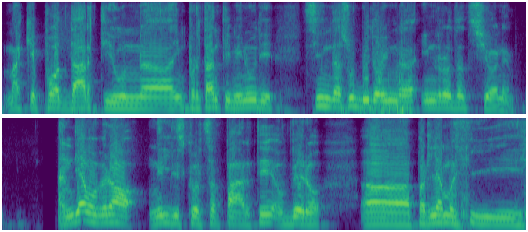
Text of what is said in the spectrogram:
ma che può darti un, uh, importanti minuti sin da subito in, in rotazione. Andiamo però nel discorso a parte, ovvero Uh, parliamo di,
